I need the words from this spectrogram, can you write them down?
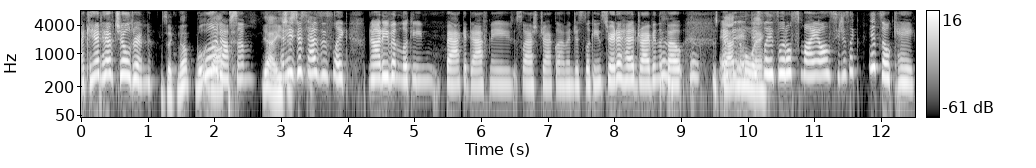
I can't have children. It's like, nope, we'll, We'll adopt. adopt some. Yeah, he's and just, he just has this like not even looking back at Daphne slash Jack Lemmon, just looking straight ahead, driving the boat. yeah, just and, patting him and away. just like little smiles. He's just like, it's okay.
